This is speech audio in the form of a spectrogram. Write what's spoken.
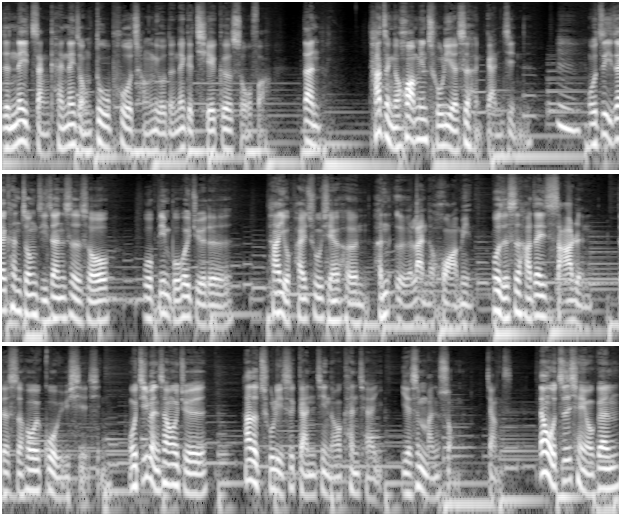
人类展开那种渡破长流的那个切割手法，但他整个画面处理的是很干净的。嗯，我自己在看《终极战士》的时候，我并不会觉得他有拍出一些很很恶烂的画面，或者是他在杀人的时候会过于血腥。我基本上会觉得他的处理是干净，然后看起来也是蛮爽的这样子。但我之前有跟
